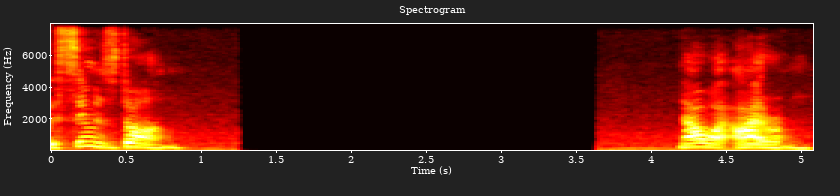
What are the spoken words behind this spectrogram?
The seam is done. Now I iron.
